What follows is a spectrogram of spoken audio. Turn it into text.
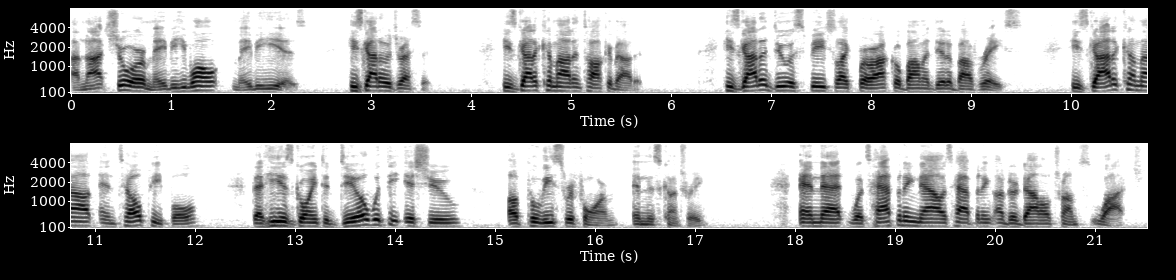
i'm not sure maybe he won't maybe he is he's got to address it. He's got to come out and talk about it. He's got to do a speech like barack obama did about race he's got to come out and tell people that he is going to deal with the issue of police reform in this country, and that what's happening now is happening under Donald Trump's watch,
